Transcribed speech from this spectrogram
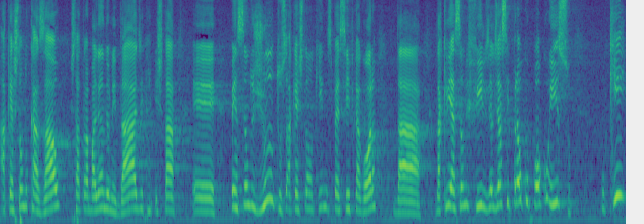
a questão do casal, está trabalhando em unidade, está é, pensando juntos a questão aqui específica agora da, da criação de filhos. Ele já se preocupou com isso. O que,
